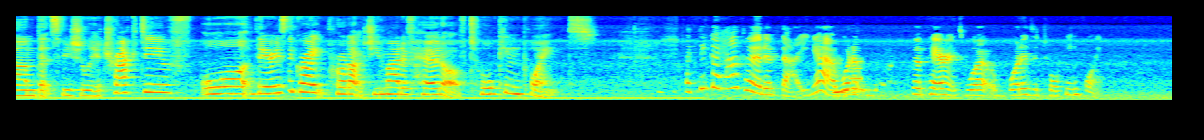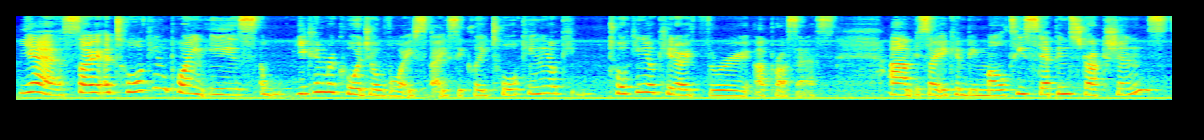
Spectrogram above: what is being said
Um, that's visually attractive, or there is a great product you might have heard of, Talking Points. I think I have heard of that. Yeah. What for parents? What what is a talking point? Yeah, so a talking point is you can record your voice basically talking your talking your kiddo through a process. Um, so it can be multi-step instructions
